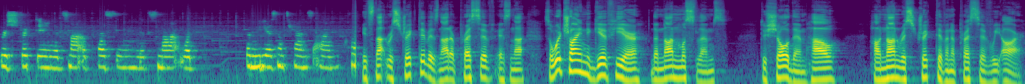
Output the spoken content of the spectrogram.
restricting. It's not oppressing. It's not what the media sometimes um, it's not restrictive it's not oppressive it's not so we're trying to give here the non-muslims to show them how how non-restrictive and oppressive we are.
